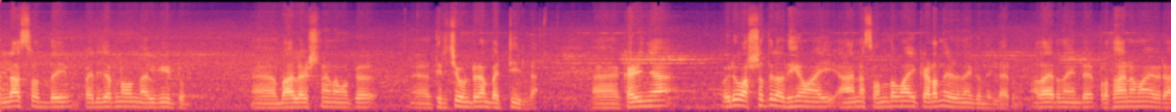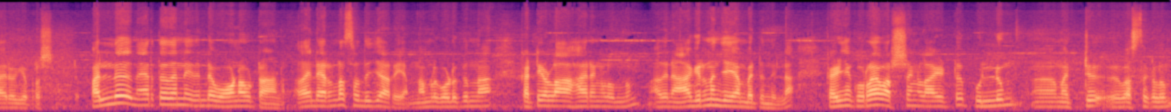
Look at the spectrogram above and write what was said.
എല്ലാ ശ്രദ്ധയും പരിചരണവും നൽകിയിട്ടും ബാലകൃഷ്ണനെ നമുക്ക് തിരിച്ചു കൊണ്ടുവരാൻ പറ്റിയില്ല. കഴിഞ്ഞ ഒരു വർഷത്തിലധികമായി ആന സ്വന്തമായി കിടന്നെഴുന്നേൽക്കുന്നില്ലായിരുന്നു. അതായിരുന്നു അതിന്റെ പ്രധാനമായ ഒരു ആരോഗ്യ പ്രശ്നം. പല്ല് നേരത്തെ തന്നെ ഇതിന്റെ വോൺ ഔട്ടാണ് അതിന്റെ ഇരണ്ട ശ്രദ്ധിച്ചാൽ അറിയാം. നമ്മൾ കൊടുക്കുന്ന കട്ടിയുള്ള ആഹാരങ്ങളൊന്നും അതിന് ആകിരണം ചെയ്യാൻ പറ്റുന്നില്ല. കഴിഞ്ഞ കുറേ വർഷങ്ങളായിട്ട് പുല്ലും മറ്റ് വസ്തുക്കളും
